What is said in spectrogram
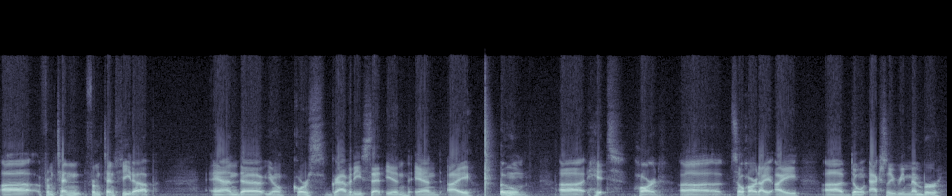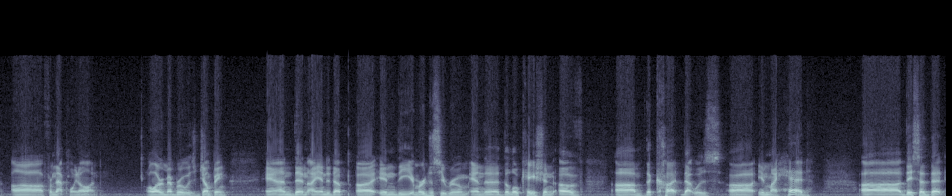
uh, from 10, from 10 feet up. And, uh, you know, of course, gravity set in and I, boom, uh, hit hard. Uh, so hard I, I don't actually remember from that point on. All I remember was jumping and then I ended up uh, in the emergency room, and the the location of um, the cut that was uh, in my head. Uh, they said that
